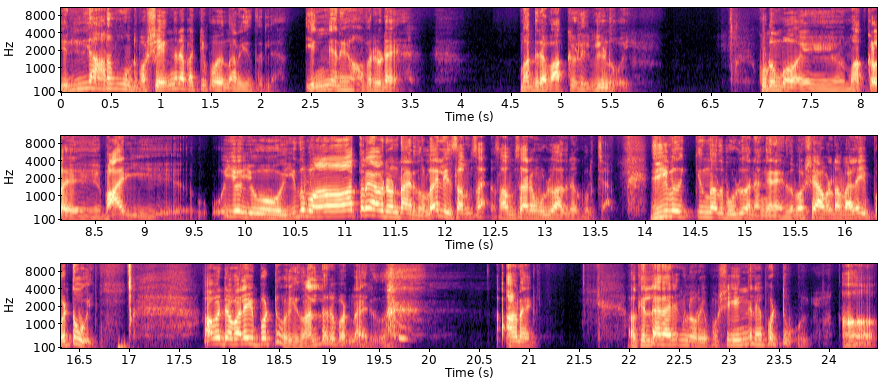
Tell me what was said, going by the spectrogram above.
എല്ലാ അറിവുമുണ്ട് പക്ഷേ എങ്ങനെ പറ്റിപ്പോയെന്ന് അറിയത്തില്ല. എങ്ങനെയോ അവരുടെ മധുരവാക്കുകളിൽ വീണുപോയി. കുടുംബം മക്കളെ ഭാര്യ അയ്യോയ്യോ ഇത് മാത്രമേ അവരുണ്ടായിരുന്നുള്ളൂ അല്ലേ? സംസാ സംസാരം മുഴുവൻ അതിനെക്കുറിച്ചാണ് ജീവിക്കുന്നത് മുഴുവൻ അങ്ങനെയായിരുന്നു. പക്ഷേ അവളുടെ വലയിൽ പെട്ടുപോയി. അവന്റെ വലയിൽ പെട്ടുപോയി. നല്ലൊരു പെണ്ണായിരുന്നു. ആണേ. അവൾക്ക് എല്ലാ കാര്യങ്ങളും അറിയാം. പക്ഷേ എങ്ങനെ പെട്ടുപോയി? ആ.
